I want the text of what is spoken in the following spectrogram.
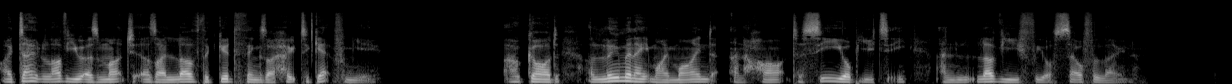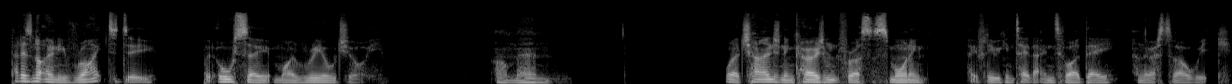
I don't love you as much as I love the good things I hope to get from you. Oh God, illuminate my mind and heart to see your beauty and love you for yourself alone. That is not only right to do, but also my real joy. Amen. What a challenge and encouragement for us this morning. Hopefully, we can take that into our day and the rest of our week.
